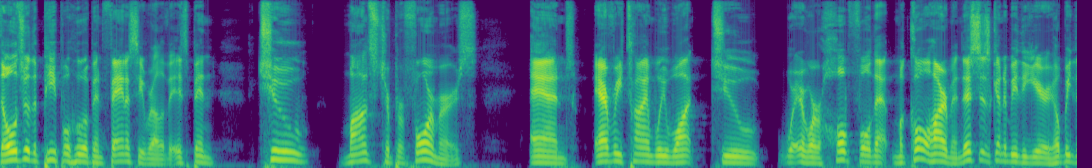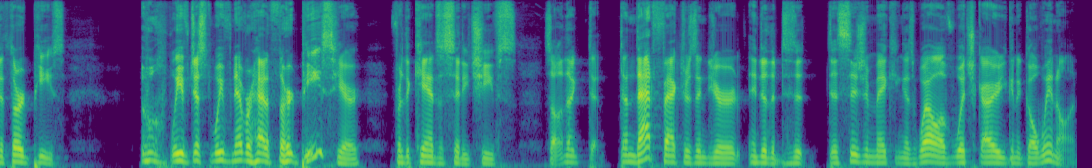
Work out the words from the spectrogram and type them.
Those are the people who have been fantasy relevant. It's been two monster performers, and every time we want to, we're, we're hopeful that Mecole Hardman, this is going to be the year. He'll be the third piece. We've just we've never had a third piece here for the Kansas City Chiefs. So like, th- then that factors into your into the de- decision making as well of which guy are you going to go in on.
